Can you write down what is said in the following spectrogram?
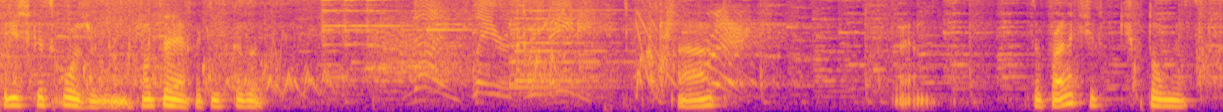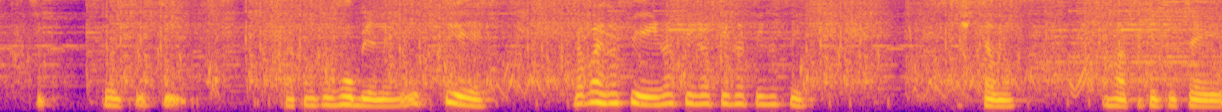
трішки схоже. Оце я хотів сказати. Так. Френк. Це Френк чи, чи хто у нас? Стіп. Стой, стій, стій. Так, ну тут гобліни. Ух ти. Давай гаси, гаси, гаси, гаси, гаси. Що це в нас? Ага, це типу цей.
